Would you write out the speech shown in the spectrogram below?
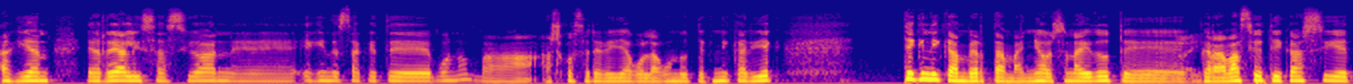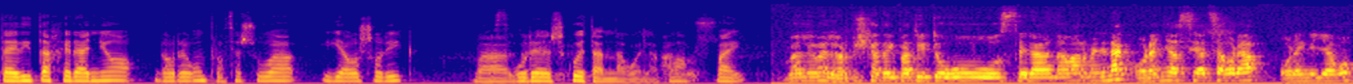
agian errealizazioan e, egin dezakete, bueno, ba, askoz ere gehiago lagundu teknikariek, teknikan bertan baino, esan nahi dut, e, grabaziotik hasi eta editajeraino gaur egun prozesua ia osorik ba, gure eskuetan dagoelako. Bai. Bale, bale, hor pixkat aipatu ditugu zera nabarmenenak, orain zehatzagora, orain gehiago,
